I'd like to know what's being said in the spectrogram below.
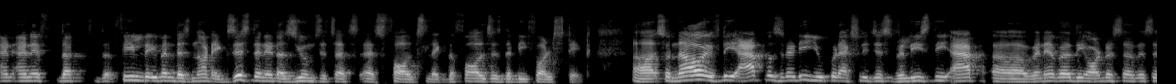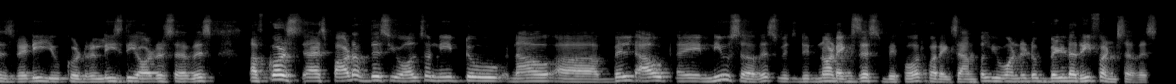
and, and if that the field even does not exist, then it assumes it's as, as false, like the false is the default state. Uh, so now if the app was ready, you could actually just release the app. Uh, whenever the order service is ready, you could release the order service. Of course, as part of this, you also need to now uh, build out a new service which did not exist before. For example, you wanted to build a refund service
